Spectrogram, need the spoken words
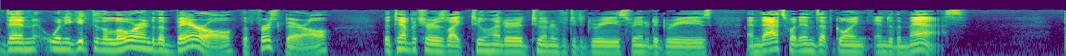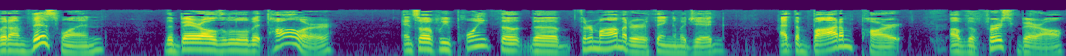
then when you get to the lower end of the barrel, the first barrel, the temperature is like 200, 250 degrees, 300 degrees, and that's what ends up going into the mass. But on this one, the barrel's a little bit taller, and so if we point the, the thermometer thingamajig at the bottom part of the first barrel,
